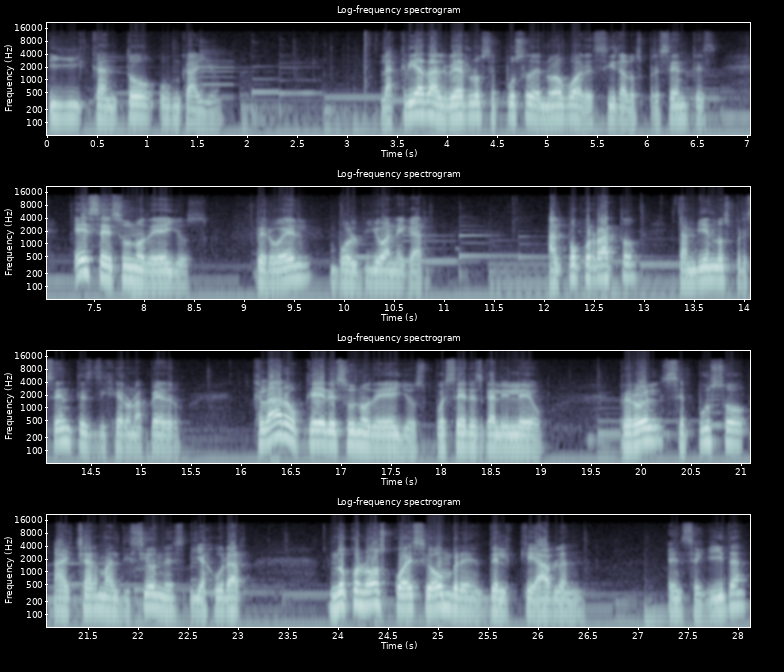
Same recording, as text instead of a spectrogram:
y cantó un gallo. La criada al verlo se puso de nuevo a decir a los presentes, Ese es uno de ellos. Pero él volvió a negar. Al poco rato, también los presentes dijeron a Pedro, Claro que eres uno de ellos, pues eres Galileo. Pero él se puso a echar maldiciones y a jurar, No conozco a ese hombre del que hablan. Enseguida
